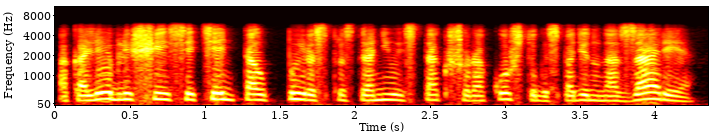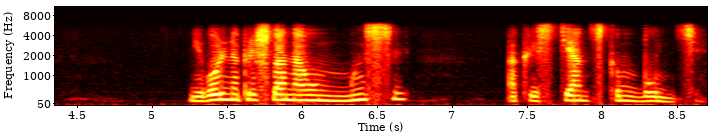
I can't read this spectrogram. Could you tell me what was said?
а колеблющаяся тень толпы распространилась так широко, что господину Назария невольно пришла на ум мысль о крестьянском бунте.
